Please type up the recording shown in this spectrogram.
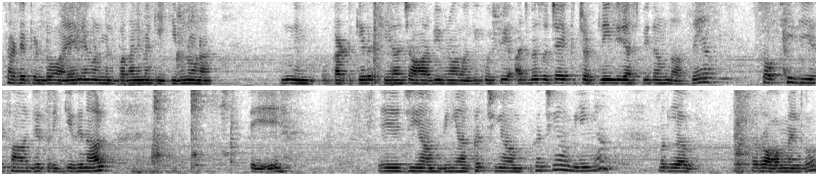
ਸਾਡੇ ਪਿੰਡੋਂ ਆਏ ਨੇ, ਹੁਣ ਮੈਨੂੰ ਪਤਾ ਨਹੀਂ ਮੈਂ ਕੀ ਕੀ ਬਣਾਉਣਾ। ਨਿੰਬ ਕੱਟ ਕੇ ਰੱਖਿਆ ਚਾਰ ਵੀ ਬਣਾਵਾਂਗੀ ਕੁਝ ਵੀ। ਅੱਜ ਮੈਂ ਸੋਚਿਆ ਇੱਕ ਚਟਨੀ ਦੀ ਰੈਸਪੀ ਤੁਹਾਨੂੰ ਦੱਸਦੇ ਆ ਸੌਖੀ ਜੀ, ਆਸਾਨ ਜਿਹੇ ਤਰੀਕੇ ਦੇ ਨਾਲ। ਤੇ ਇਹ ਜੀ ਅੰਬੀਆਂ, ਕੱਚੀਆਂ ਕੱਚੀਆਂ ਅੰਬੀਆਂ ਹੀ ਆ। ਮਤਲਬ ਰॉ ਮੈਂਗੋ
